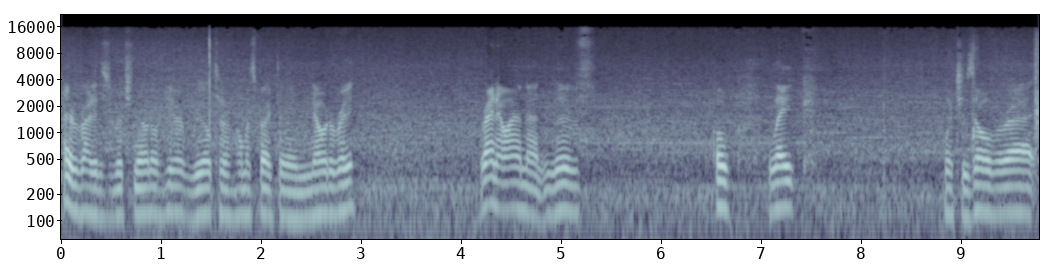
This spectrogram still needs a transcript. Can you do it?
Hey everybody, this is Rich Noto here, Realtor, Home Inspector, and Notary. Right now I'm at Live Oak Lake, which is over at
